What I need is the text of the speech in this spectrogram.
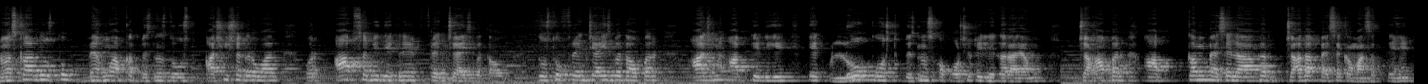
नमस्कार दोस्तों, मैं हूँ आपका बिज़नेस दोस्त आशीष अग्रवाल और आप सभी देख रहे हैं फ्रेंचाइज बताओ। दोस्तों फ्रेंचाइज बताओ पर आज मैं आपके लिए एक लो कॉस्ट बिज़नेस अपॉर्चुनिटी लेकर आया हूँ जहाँ पर आप कम पैसे लगाकर ज़्यादा पैसे कमा सकते हैं।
